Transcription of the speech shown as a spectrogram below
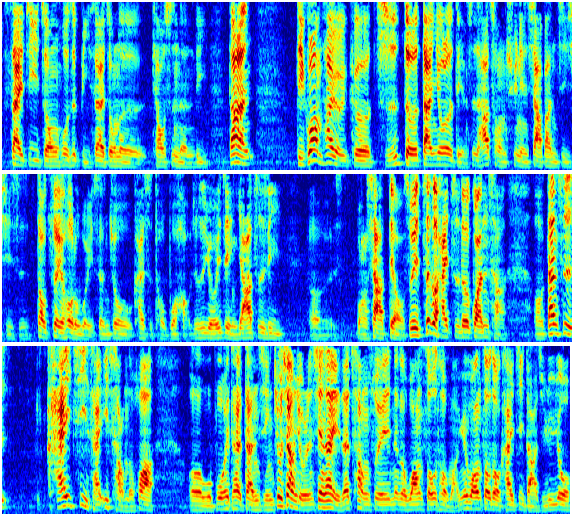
赛季中或是比赛中的调试能力，当然。DeGrom 他有一个值得担忧的点，是他从去年下半季其实到最后的尾声就开始投不好，就是有一点压制力呃往下掉，所以这个还值得观察哦、但是开季才一场的话，呃，我不会太担心。就像有人现在也在唱衰那个 Juan Soto 嘛，因为 Juan Soto 开季打击率又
